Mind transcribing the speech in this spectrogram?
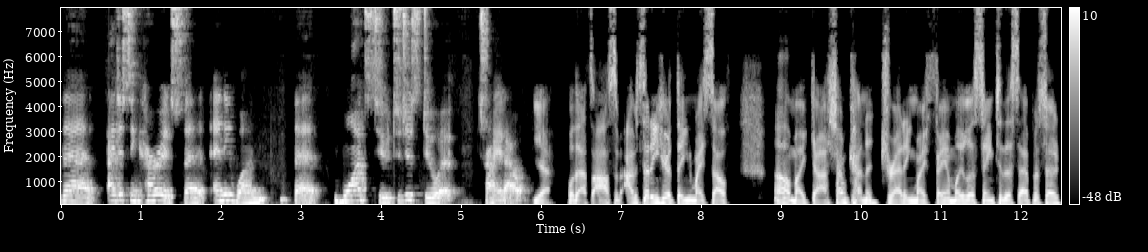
that i just encourage that anyone that wants to to just do it try it out Yeah. Well, that's awesome. I'm sitting here thinking to myself, oh my gosh, I'm kind of dreading my family listening to this episode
